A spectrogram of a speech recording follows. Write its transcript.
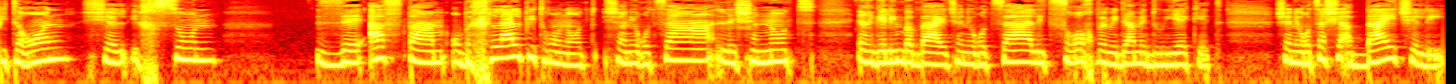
פתרון של אחסון זה אף פעם, או בכלל פתרונות, שאני רוצה לשנות הרגלים בבית, שאני רוצה לצרוך במידה מדויקת, שאני רוצה שהבית שלי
